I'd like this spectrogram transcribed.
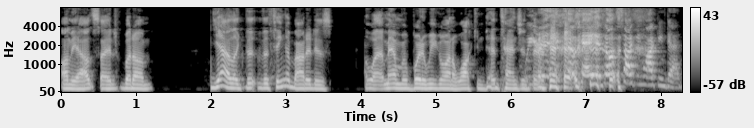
on the outside. But um, yeah, like the the thing about it is, well, man, boy, do we go on a Walking Dead tangent We, there? it's okay. Adults talking Walking Dead.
